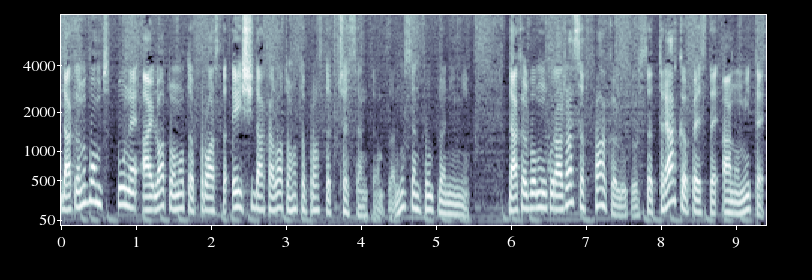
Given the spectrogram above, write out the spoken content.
Dacă nu vom spune ai luat o notă proastă, ei și dacă a luat o notă proastă, ce se întâmplă? Nu se întâmplă nimic. Dacă îl vom încuraja să facă lucruri, să treacă peste anumite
